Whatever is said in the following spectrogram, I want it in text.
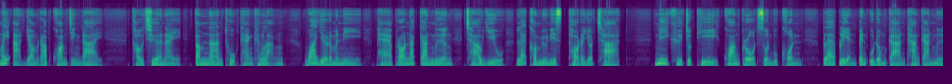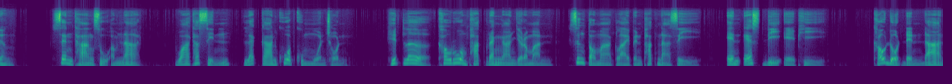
ไม่อาจยอมรับความจริงได้ เขาเชื่อในตำนานถูกแทงข้างหลัง ว่าเยอรมนีแพ้เพราะนักการเมือง ชาวยิว และคอมมิวนิสต์ทรยศชาติ นี่คือจุดที่ความโกรธส่วนบุคคล แปลเปลี่ยนเป็นอุดมการทางการเมือง เส้นทางสู่อำนาจ วาทศิลป์และการควบคุมมวลชน ฮิตเลอร์เข้าร่วมพักแรงงานเยอรมัน ซึ่งต่อมากลายเป็นพักนาซี NSDAP เขาโดดเด่นด้าน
